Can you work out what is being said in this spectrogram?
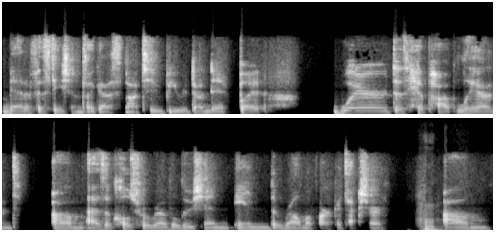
manifestations, I guess, not to be redundant, but where does hip hop land um, as a cultural revolution in the realm of architecture? Hmm. Um,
